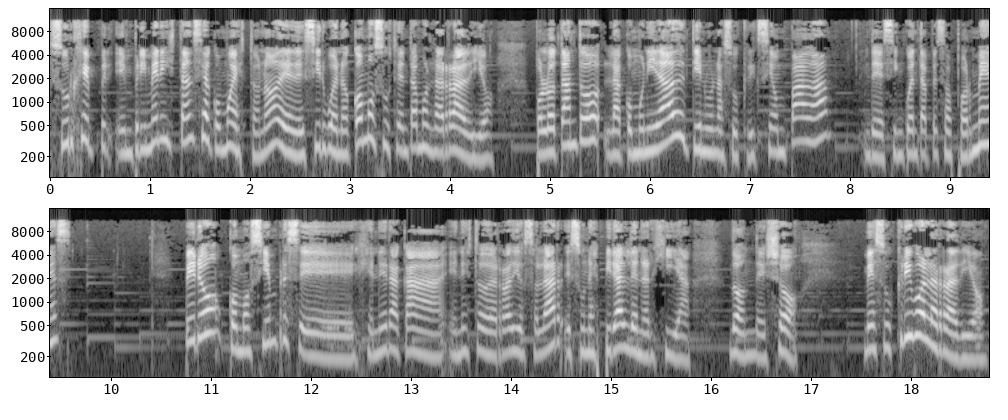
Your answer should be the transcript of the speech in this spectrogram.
surge en primera instancia como esto, ¿no? De decir, bueno, ¿cómo sustentamos la radio? Por lo tanto, la comunidad tiene una suscripción paga de 50 pesos por mes. Pero como siempre se genera acá en esto de Radio Solar, es una espiral de energía, donde yo me suscribo a la radio,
